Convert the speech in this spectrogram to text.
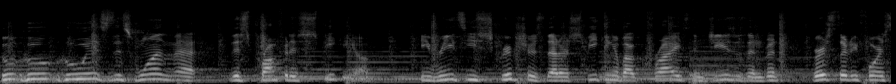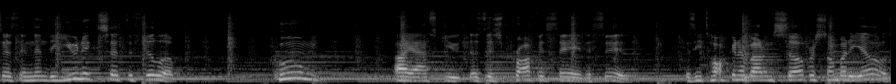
Who, who, who is this one that this prophet is speaking of? He reads these scriptures that are speaking about Christ and Jesus. And verse 34 says, And then the eunuch said to Philip, Whom, I ask you, does this prophet say this is? Is he talking about himself or somebody else?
